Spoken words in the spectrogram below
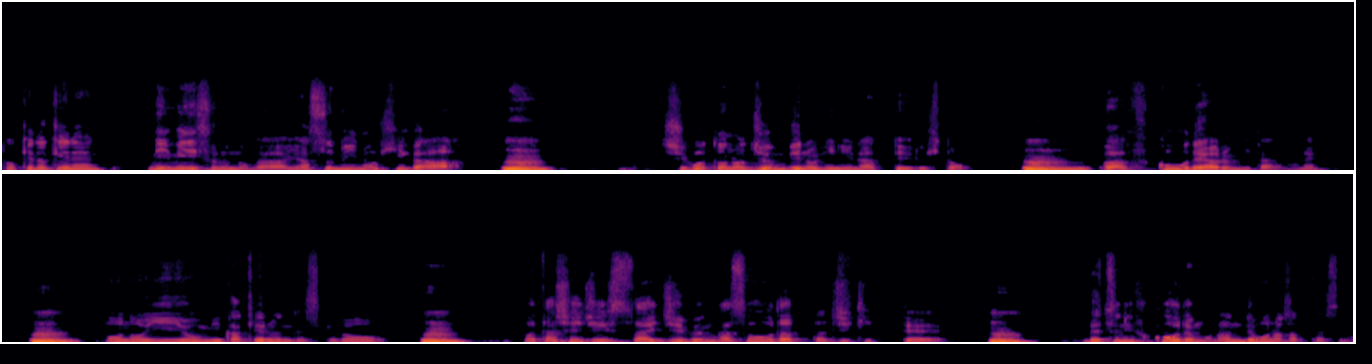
時々ね、耳にするのが、休みの日がうん、仕事の準備の日になっている人うん、は不幸であるみたいなね、うん、物言いを見かけるんですけど、うん、私実際自分がそうだった時期って、うん、別に不幸でも何でもなかったですね。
